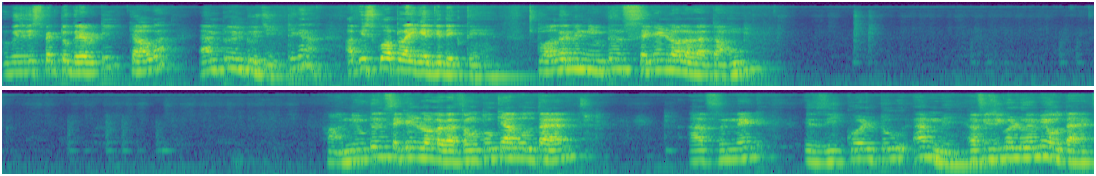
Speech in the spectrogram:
विद रिस्पेक्ट टू ग्रेविटी क्या होगा? एम टू इंटू जी ठीक है ना? अब इसको अप्लाई करके देखते हैं। तो अगर मैं न्यूटन सेकेंड लॉ लगाता हूँ हाँ न्यूटन सेकेंड लॉ लगाता हूँ तो क्या बोलता है? F net is equal to M A F is equal to M A होता है।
